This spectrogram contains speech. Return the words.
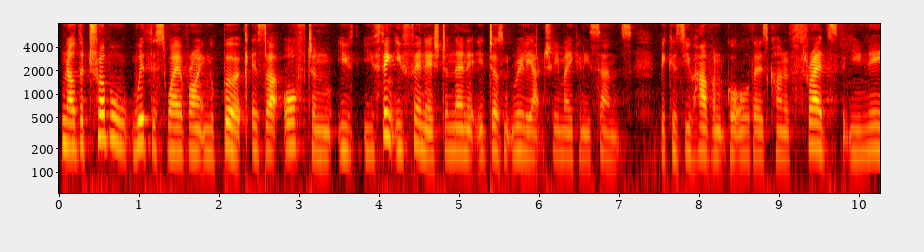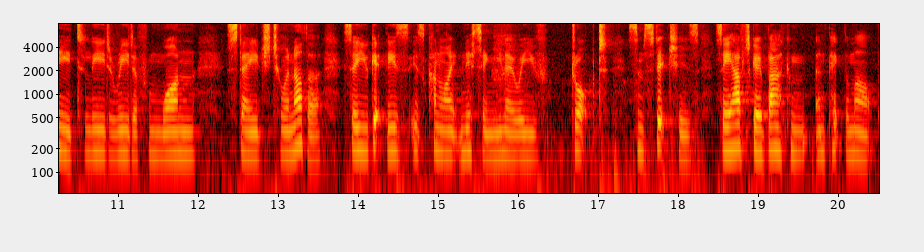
now, the trouble with this way of writing a book is that often you, you think you've finished and then it, it doesn't really actually make any sense because you haven't got all those kind of threads that you need to lead a reader from one stage to another. So you get these, it's kind of like knitting, you know, where you've dropped some stitches. So you have to go back and, and pick them up.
